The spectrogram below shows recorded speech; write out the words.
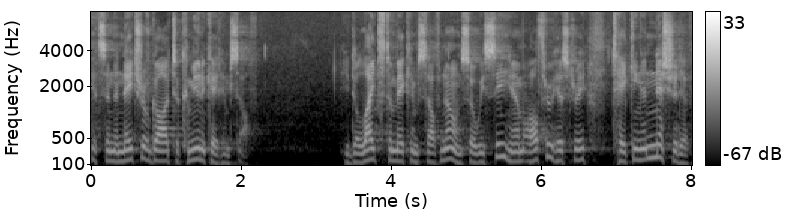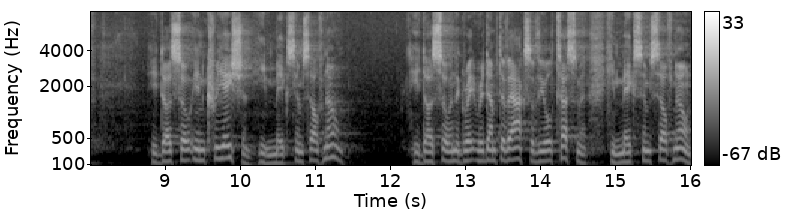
It's, in the nature of God to communicate himself. He delights to make himself known. So we see him all through history taking initiative. He does so in creation, he makes himself known. He does so in the great redemptive acts of the Old Testament. He makes himself known.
